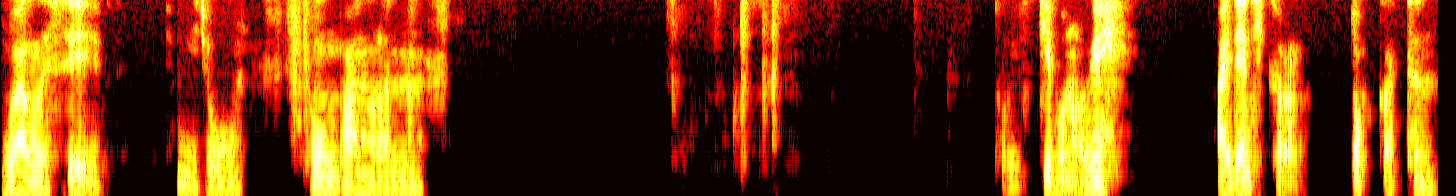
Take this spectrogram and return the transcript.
well received, 평이 좋은, 좋은 반응을 얻는 기본 어휘 identical, 똑같은,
